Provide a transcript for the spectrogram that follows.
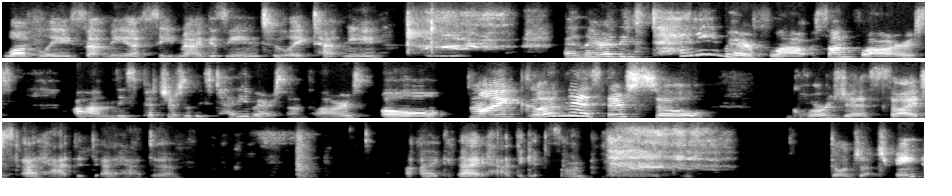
lovely sent me a seed magazine to like tempt me. and there are these teddy bear flower sunflowers um, these pictures of these teddy bear sunflowers. Oh my goodness, they're so gorgeous. So I just I had to I had to I, I had to get some. Don't judge me.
